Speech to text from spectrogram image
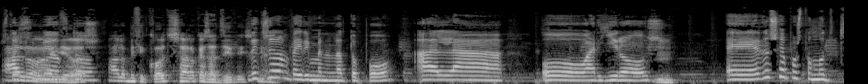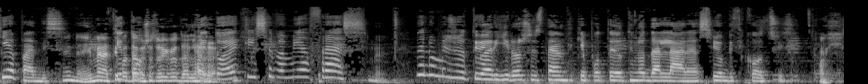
στο άλλο σημείο Ελιό, αυτό, άλλο Μπιθικότης, άλλο Καζατζίδη. Δεν ξέρω αν περίμενα να το πω, αλλά ο Αργυρός ε, έδωσε αποστομωτική απάντηση. Ε, ναι, είμαι ένα Και τίποτα το- περισσότερο για τον Νταλάρα. Και το έκλεισε με μία φράση. Ναι. Δεν νομίζω ότι ο Αργυρός αισθάνθηκε ποτέ ότι είναι ο Νταλάρας ή ο Μπιθικότσι. Όχι,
